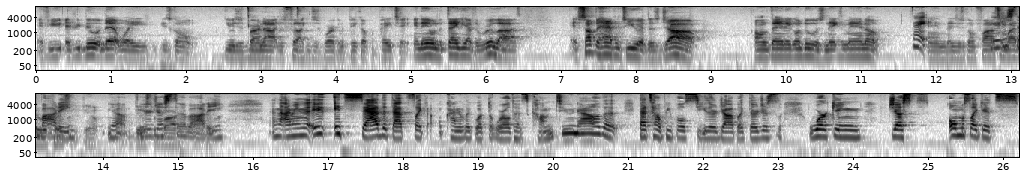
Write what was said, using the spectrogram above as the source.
if you if you do it that way, it's going you'll just burn out. Just feel like you're just working to pick up a paycheck. And then the thing you have to realize, if something happened to you at this job, only thing they're gonna do is next man up, right and they're just gonna find You're just somebody a to body. you. Yep. Yeah, Just you're the just body. a body. And I mean, it, it's sad that that's like kind of like what the world has come to now. That that's how people see their job. Like they're just working, just almost like it's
